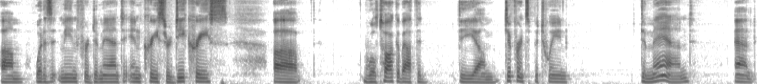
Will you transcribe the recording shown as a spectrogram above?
um, what does it mean for demand to increase or decrease. Uh, we'll talk about the, the um, difference between demand and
